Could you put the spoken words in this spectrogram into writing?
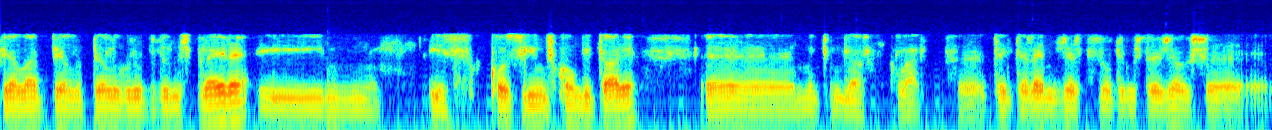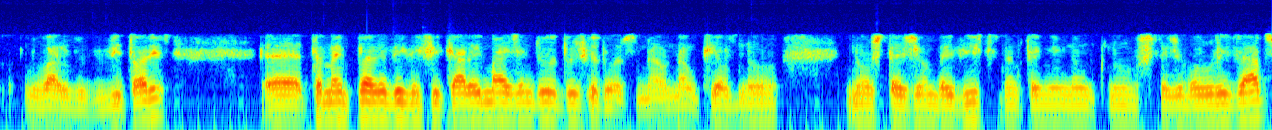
pela, pelo, pelo grupo do Nunes Pereira e e se conseguimos com vitória, uh, muito melhor, claro. Uh, tentaremos estes últimos três jogos uh, levar vitórias, também para dignificar a imagem do, dos jogadores, não, não que eles não, não estejam bem vistos, não, tenham, não, não estejam valorizados,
